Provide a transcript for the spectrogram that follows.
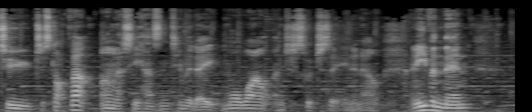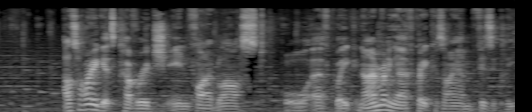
to to stop that unless he has intimidate Mawile and just switches it in and out. And even then, Altaria gets coverage in Fire Blast or Earthquake. Now I'm running Earthquake because I am physically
